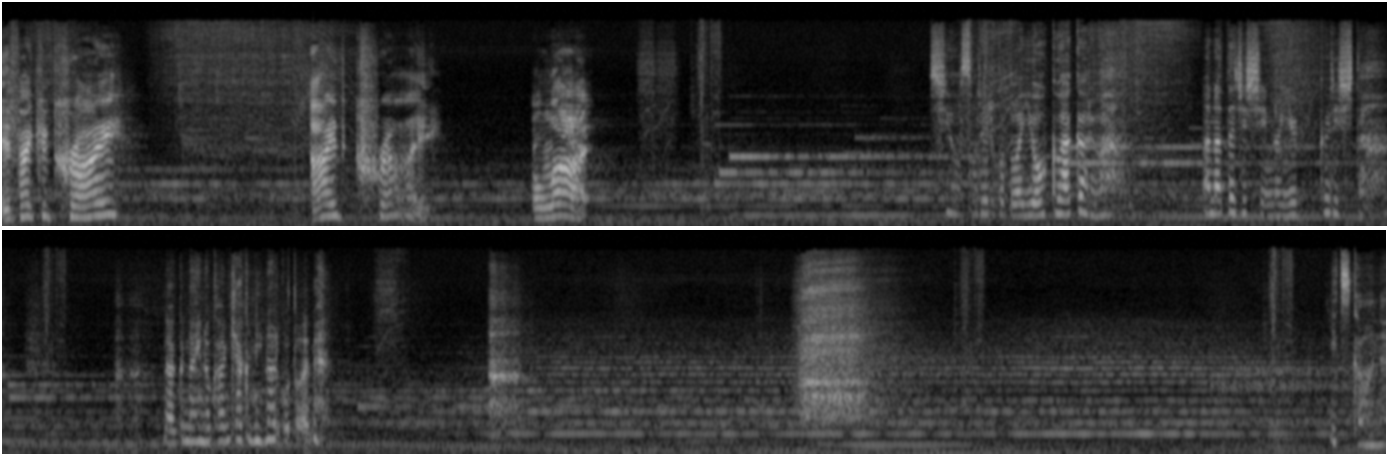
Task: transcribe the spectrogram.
If I could cry, I'd cry. A lot. 死を恐れることはよくわかるわあなた自身のゆっくりした亡くなりの観客になることはね いつかはね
